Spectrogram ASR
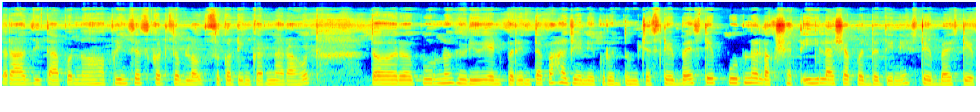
तर आज इथं आपण प्रिन्सेस कटचं ब्लाऊजचं कटिंग करणार आहोत. तर पूर्ण व्हिडिओ एंडपर्यंत पहा जेणेकरून तुमच्या स्टेप बाय स्टेप पूर्ण लक्षात येईल अशा पद्धतीने स्टेप बाय स्टेप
